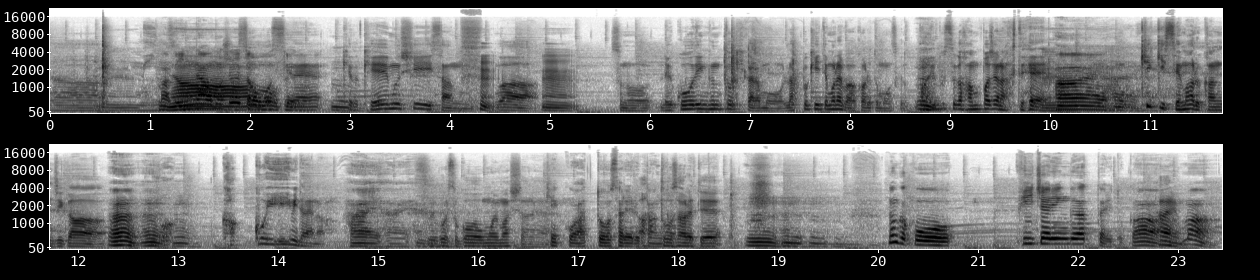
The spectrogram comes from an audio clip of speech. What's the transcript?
やみんまあみんな面白いとそう思うけど。ですね、うん。けど KMC さんはうん。そのレコーディングの時からもうラップ聞いてもらえば分かると思うんですけど、うん。バイブスが半端じゃなくて、うんもう危機迫る感じがうんうんうんかっこいいみたいな。はいはいはい。すごいそこは思いましたね。結構圧倒される感圧覚倒されて。うんうんうんうん。なんかこうフィーチャリングだったりとか、はい。ま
